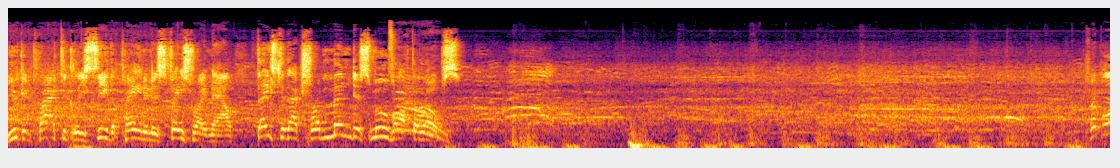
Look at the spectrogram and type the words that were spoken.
You can practically see the pain in his face right now, thanks to that tremendous move off the ropes. Triple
